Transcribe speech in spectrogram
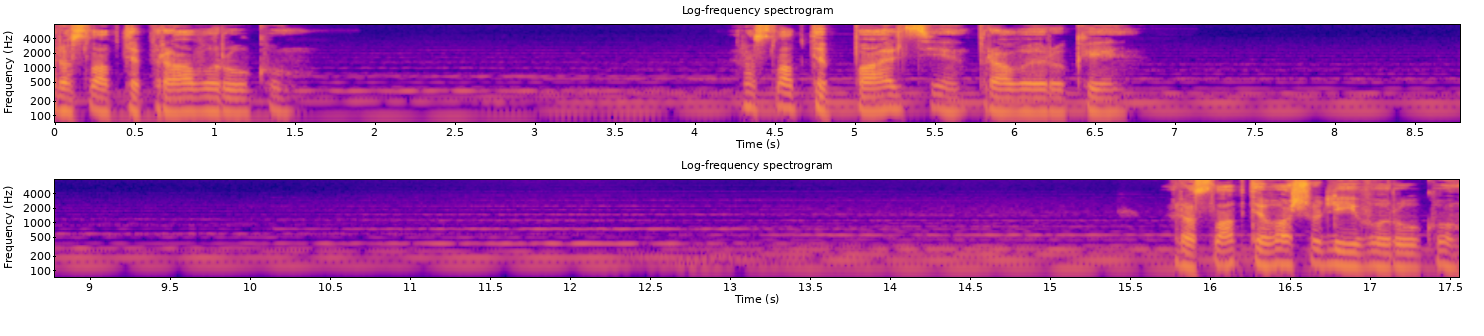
Розслабте праву руку. Розслабте пальці правої руки. Розслабте вашу ліву руку.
